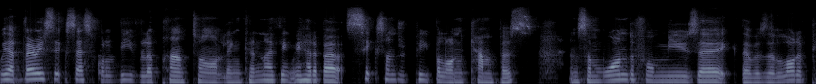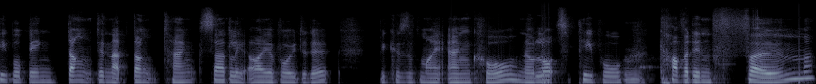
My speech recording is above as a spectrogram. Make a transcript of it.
We had very successful Vive le Printemps Lincoln. I think we had about 600 people on campus and some wonderful music. There was a lot of people being dunked in that dunk tank. Sadly, I avoided it because of my ankle. There were lots of people mm. covered in foam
